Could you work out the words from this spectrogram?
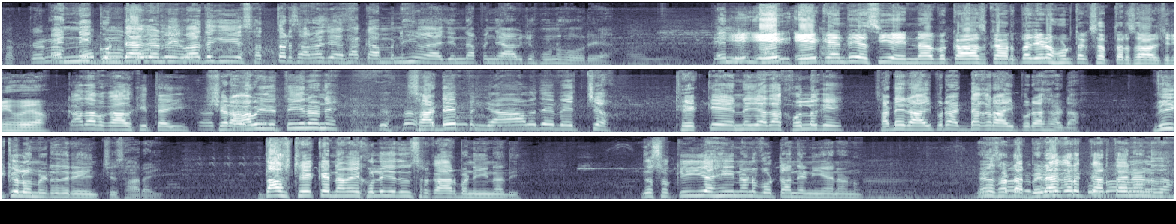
ਧੱਕੇ ਨਾਲ ਇੰਨੀ ਗੁੰਡਾਗਰਦੀ ਵੱਧ ਗਈ ਹੈ 70 ਸਾਲਾਂ 'ਚ ਐਸਾ ਕੰਮ ਨਹੀਂ ਹੋਇਆ ਜਿੰਨਾ ਪੰਜਾਬ 'ਚ ਹੁਣ ਹੋ ਰਿਹਾ। ਇਹ ਇਹ ਇਹ ਕਹਿੰਦੇ ਅਸੀਂ ਇੰਨਾ ਵਿਕਾਸ ਕਰਤਾ ਜਿਹੜਾ ਹੁਣ ਤੱਕ 70 ਸਾਲ 'ਚ ਨਹੀਂ ਹੋਇਆ। ਕਾਹਦਾ ਵਿਕਾਸ ਕੀਤਾ ਜੀ? ਸ਼ਰਾਬ ਹੀ ਦਿੱਤੀ ਇਹਨਾਂ ਨੇ। ਸਾਡੇ ਪੰਜਾਬ ਦੇ ਵਿੱਚ ਠੇਕੇ ਇੰਨੇ ਜ਼ਿਆਦਾ ਖੁੱਲ ਗਏ। ਸਾਡੇ ਰਾਜਪੁਰਾ ਐਡਾ ਕੁ ਰਾਜਪੁਰਾ ਸਾਡਾ। 20 ਕਿਲੋਮੀਟਰ ਦੇ ਰੇਂਜ 'ਚ ਸਾਰਾ ਹੀ 10 ਠੇਕੇ ਨਵੇਂ ਖੁੱਲੇ ਜਦੋਂ ਸਰਕਾਰ ਬਣੀ ਇਹਨਾਂ ਦੀ। ਦੱਸੋ ਕੀ ਅਸੀਂ ਇਹਨਾਂ ਨੂੰ ਵੋਟਾਂ ਦੇਣੀਆਂ ਇਹਨਾਂ ਨੂੰ? ਇਹਨਾਂ ਸਾਡਾ ਬੇੜਾ ਗਰਕ ਕਰਤਾ ਇਹਨਾਂ ਦਾ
